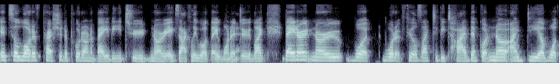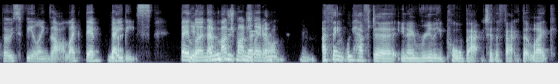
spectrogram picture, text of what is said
it's a lot of pressure to put on a baby to know exactly what they want to Yeah. do. Like they don't know what what it feels like to be tired. They've got no idea what those feelings are. Like they're No. babies. They Yeah, learn that and much much know, later on. Mm. I think we have to, you know, really pull back to the fact that like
